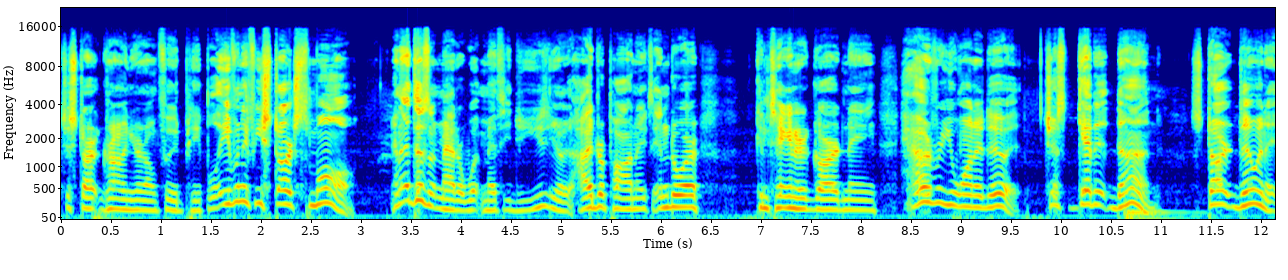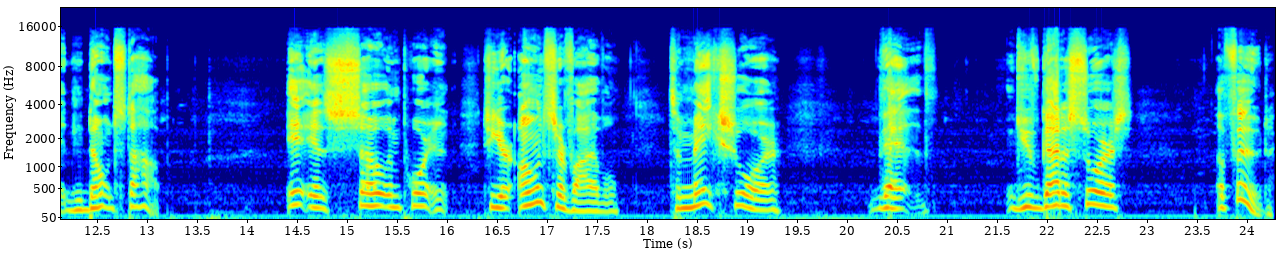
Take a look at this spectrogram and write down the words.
to start growing your own food people even if you start small and that doesn't matter what method you use you know hydroponics indoor container gardening, however you want to do it. Just get it done. Start doing it and don't stop. It is so important to your own survival to make sure that you've got a source of food.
